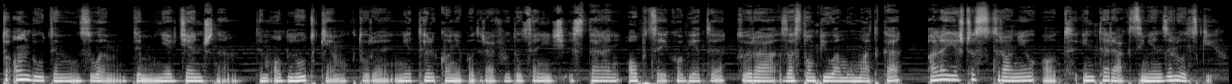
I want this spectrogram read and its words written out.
To on był tym złym, tym niewdzięcznym, tym odludkiem, który nie tylko nie potrafił docenić starań obcej kobiety, która zastąpiła mu matkę, ale jeszcze stronił od interakcji międzyludzkich.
